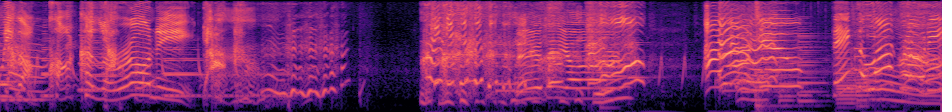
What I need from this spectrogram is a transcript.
We got caught because of Rody. There they are. I found you! Thanks a lot, Rody!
